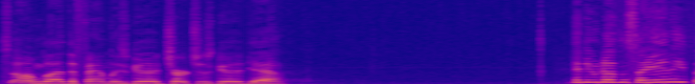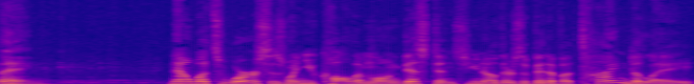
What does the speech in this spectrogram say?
So I'm glad the family's good, church is good, yeah? And he doesn't say anything. Now, what's worse is when you call him long distance, you know there's a bit of a time delay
